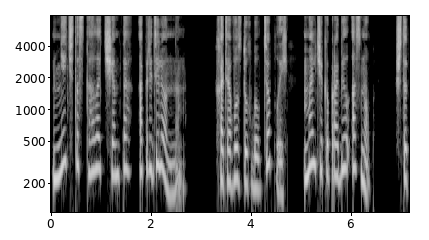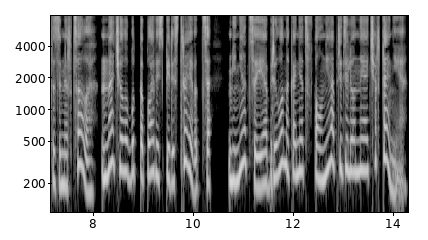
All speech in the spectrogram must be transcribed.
нечто стало чем-то определенным. Хотя воздух был теплый, мальчика пробил озноб. Что-то замерцало, начало будто плавясь перестраиваться — меняться и обрело, наконец, вполне определенные очертания.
